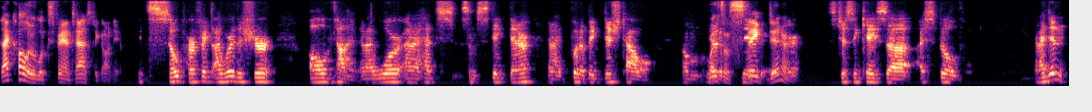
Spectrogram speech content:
that color looks fantastic on you. It's so perfect. I wear this shirt all the time. And I wore, and I had some steak dinner, and I put a big dish towel. Um, you like had some steak dinner. It's just in case uh, I spilled. And I didn't.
